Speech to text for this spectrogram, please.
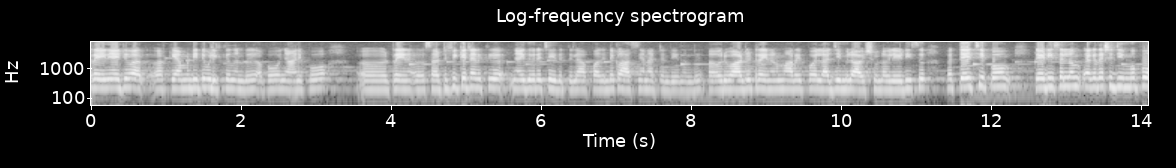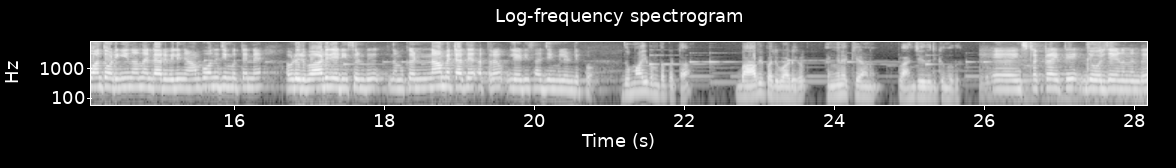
ട്രെയിനായിട്ട് വർക്ക് ചെയ്യാൻ വേണ്ടിയിട്ട് വിളിക്കുന്നുണ്ട്. അപ്പോൾ ഞാനിപ്പോൾ ട്രെയിൻ സർട്ടിഫിക്കറ്റ് എനിക്ക് ഞാൻ ഇതുവരെ ചെയ്തിട്ടില്ല. അപ്പോൾ അതിന്റെ ക്ലാസ് ഞാൻ അറ്റൻഡ് ചെയ്യുന്നുണ്ട്. ഒരുപാട് ട്രെയിനർമാർ ഇപ്പോൾ എല്ലാ ജിമ്മിലും ആവശ്യമുണ്ടാവും. ലേഡീസ് പ്രത്യേകിച്ച് ഇപ്പോൾ ലേഡീസ് എല്ലാം ഏകദേശം ജിമ്മിൽ പോകാൻ തുടങ്ങി എന്നാണ് എന്റെ അറിവിൽ ഞാൻ പോകുന്ന ജിമ്മിൽ തന്നെ അവിടെ ഒരുപാട് ലേഡീസ് ഉണ്ട്. നമുക്ക് എണ്ണാൻ പറ്റാത്ത അത്ര ലേഡീസ് ആ ജിമ്മിലുണ്ട് ഇപ്പോൾ ഇതുമായി ബന്ധപ്പെട്ട ഭാവി പരിപാടികൾ എങ്ങനെയൊക്കെയാണ് പ്ലാൻ ചെയ്തിരിക്കുന്നത്? ഇൻസ്ട്രക്ടറായിട്ട് ജോലി ചെയ്യണമെന്നുണ്ട്.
